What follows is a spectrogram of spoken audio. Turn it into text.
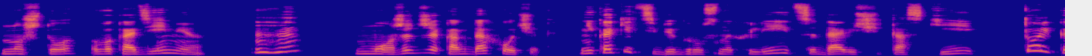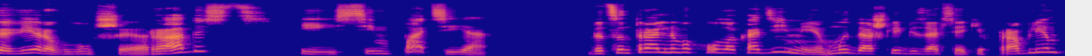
Ну что, в академию? Угу. Может же, когда хочет. Никаких тебе грустных лиц и давящей тоски, только вера в лучшее, радость и симпатия. До центрального холла академии мы дошли безо всяких проблем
